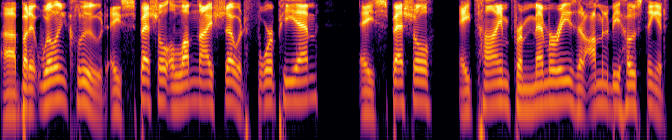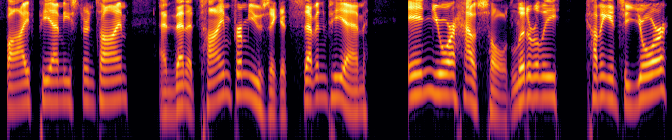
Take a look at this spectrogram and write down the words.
Uh, but it will include a special alumni show at 4 p.m., a special a time for memories that I'm going to be hosting at 5 p.m. Eastern Time, and then a time for music at 7 p.m. in your household, literally coming into your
